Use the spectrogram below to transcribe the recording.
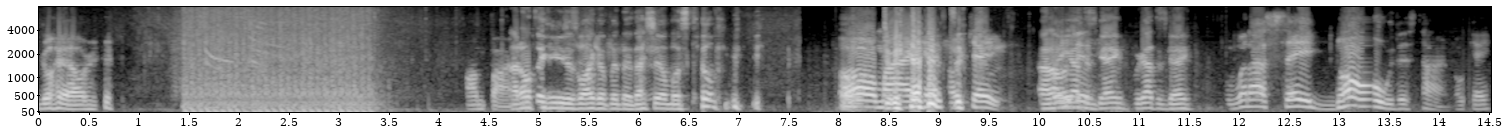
Go ahead, Howard. I'm fine. I don't think you can just walk up in there. That shit almost killed me. Oh, oh do we my head. Okay. I know we got this gang. We got this gang. When I say go this time, okay?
